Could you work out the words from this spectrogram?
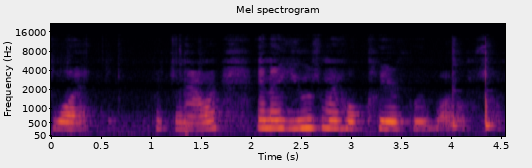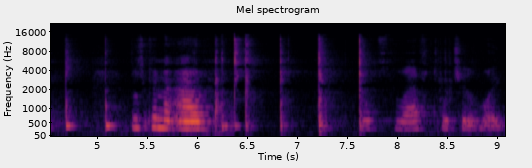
what, like an hour. And I used my whole clear glue bottle. So I'm just going to add what's left, which is like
